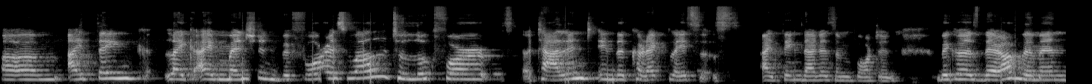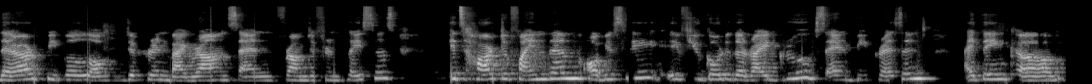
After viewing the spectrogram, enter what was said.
Um, I think, like I mentioned before as well, to look for talent in the correct places. I think that is important because there are women, there are people of different backgrounds and from different places. It's hard to find them, obviously, if you go to the right groups and be present. I think um,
